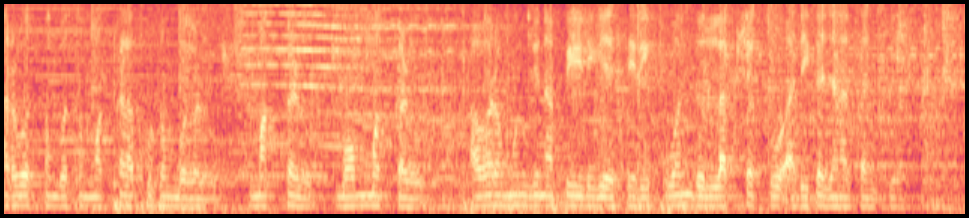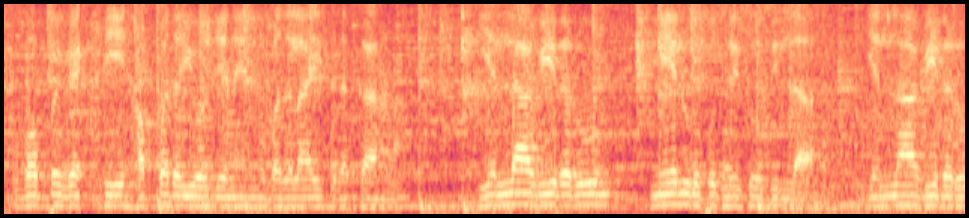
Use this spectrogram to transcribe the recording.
ಅರವತ್ತೊಂಬತ್ತು ಮಕ್ಕಳ ಕುಟುಂಬಗಳು, ಮಕ್ಕಳು, ಮೊಮ್ಮಕ್ಕಳು, ಅವರ ಮುಂದಿನ ಪೀಳಿಗೆ ಸೇರಿ ಒಂದು ಲಕ್ಷಕ್ಕೂ ಅಧಿಕ ಜನಸಂಖ್ಯೆ. ಒಬ್ಬ ವ್ಯಕ್ತಿ ಹಬ್ಬದ ಯೋಜನೆಯನ್ನು ಬದಲಾಯಿಸಿದ ಕಾರಣ, ಎಲ್ಲ ವೀರರು ಮೇಲುಡುಪು ಧರಿಸುವುದಿಲ್ಲ. ಎಲ್ಲ ವೀರರು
